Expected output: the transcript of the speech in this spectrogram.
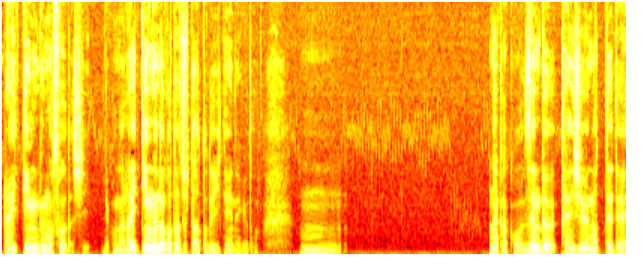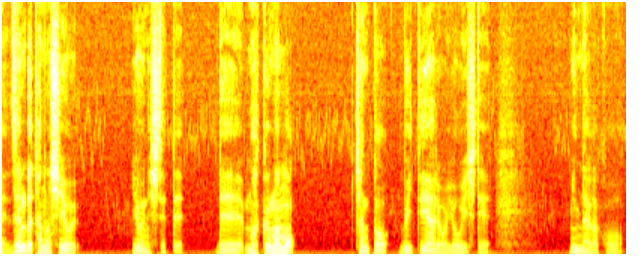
ライティングもそうだしでこのライティングのことはちょっと後で言いたいんだけどうんなんかこう全部体重乗ってて全部楽しいようにしててで幕間もちゃんと VTR を用意してみんながこう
